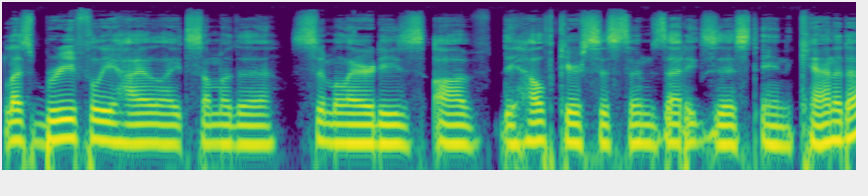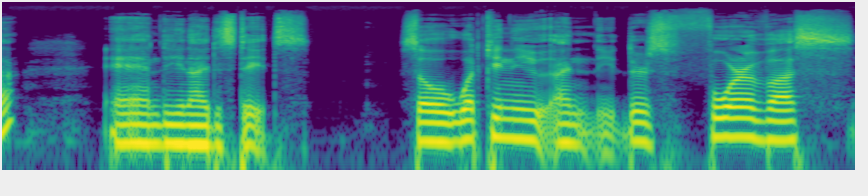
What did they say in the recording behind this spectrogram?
let's briefly highlight some of the similarities of the healthcare systems that exist in Canada and the United States. So what can you and there's four of us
